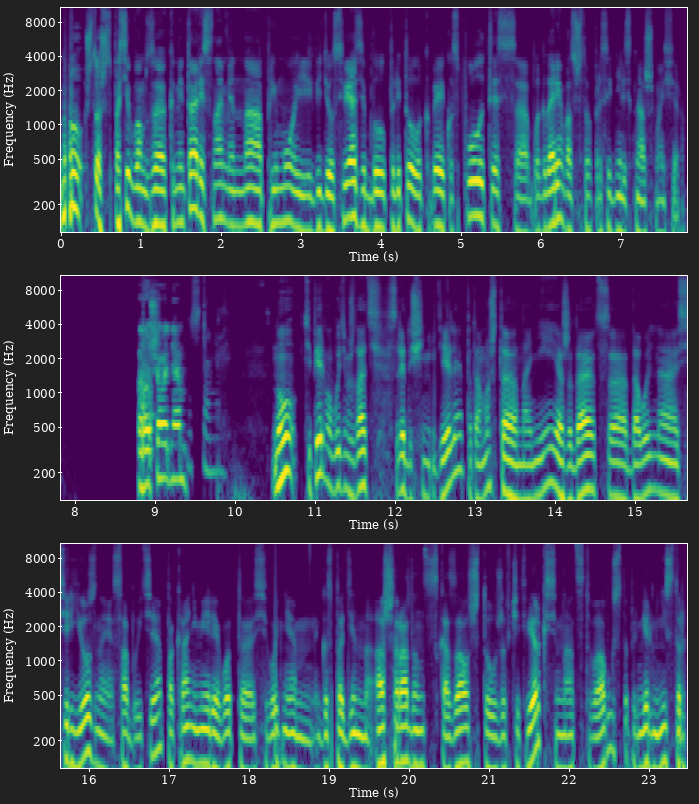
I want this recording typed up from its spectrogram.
Ну что ж, спасибо вам за комментарий. С нами на прямой видеосвязи был политолог Вейкус Политес. Благодарим вас, что присоединились к нашему эфиру. Хорошего дня. До свидания. Ну, теперь мы будем ждать следующей недели, потому что на ней ожидаются довольно серьезные события. По крайней мере, вот э, сегодня господин Аш сказал, что уже в четверг, 17 августа, премьер-министр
